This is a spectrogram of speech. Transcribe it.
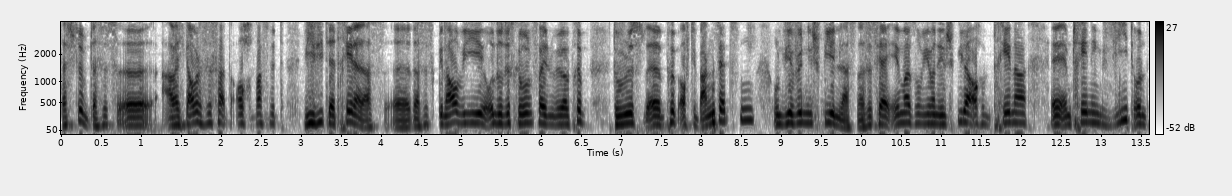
Das stimmt, das ist, äh, aber ich glaube, das ist halt auch was mit, wie sieht der Trainer das? Äh, das ist genau wie unsere Diskussion vorhin über Prip. Du würdest äh, Prip auf die Bank setzen und wir würden ihn spielen lassen. Das ist ja immer so, wie man den Spieler auch im Trainer, äh, im Training sieht und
